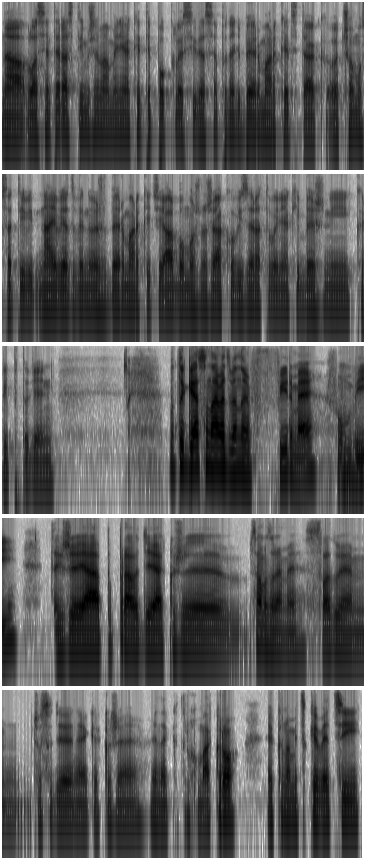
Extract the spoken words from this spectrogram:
No a vlastne teraz tým, že máme nejaké tie poklesy, dá sa povedať bear market, tak čomu sa ty najviac venuješ v bear markete, alebo možno, že ako vyzerá tvoj nejaký bežný kryptodeň? No tak ja sa najviac venujem firme, Fumbi, mm-hmm. Takže ja popravde akože samozrejme sledujem, čo sa deje nejak akože jednak trochu makroekonomické veci,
